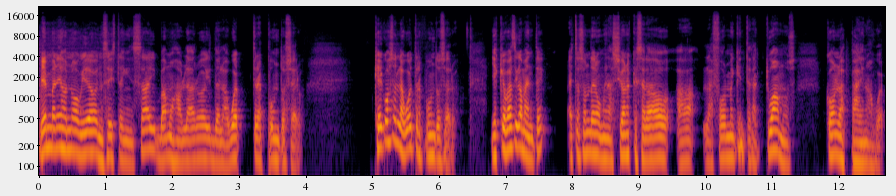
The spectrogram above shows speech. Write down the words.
Bienvenidos a un nuevo video en System Insight. Vamos a hablar hoy de la web 3.0. ¿Qué cosa es la web 3.0? Y es que básicamente estas son denominaciones que se han dado a la forma en que interactuamos con las páginas web.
